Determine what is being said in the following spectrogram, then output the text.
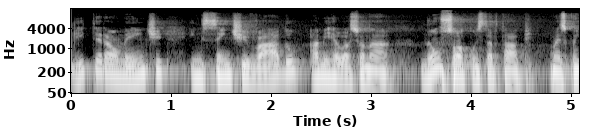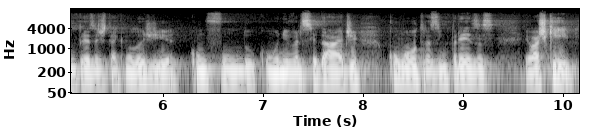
Literalmente incentivado a me relacionar não só com startup, mas com empresa de tecnologia, com fundo, com universidade, com outras empresas. Eu acho que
